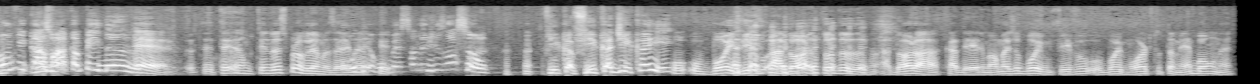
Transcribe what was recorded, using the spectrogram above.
Vamos ficar Não, as vacas peidando. É, tem- tem, tem dois problemas aí, Ou né? derruba Porque essa legislação. fica, fica a dica aí. O, o boi vivo, adoro todo, adoro a cadeia animal, mas o boi vivo, o boi morto também é bom, né?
